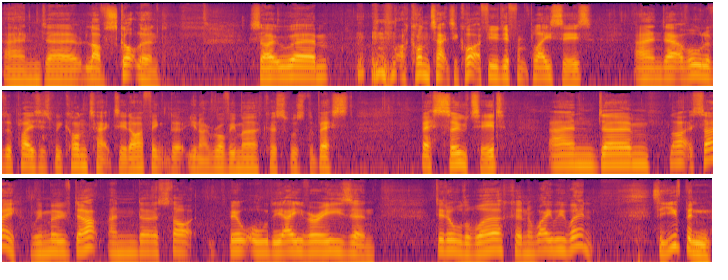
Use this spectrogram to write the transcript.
and uh, love Scotland. So um, I contacted quite a few different places, and out of all of the places we contacted, I think that you know Rothiemurchus was the best best suited. And um, like I say, we moved up and uh, start built all the aviaries and did all the work, and away we went. So you've been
